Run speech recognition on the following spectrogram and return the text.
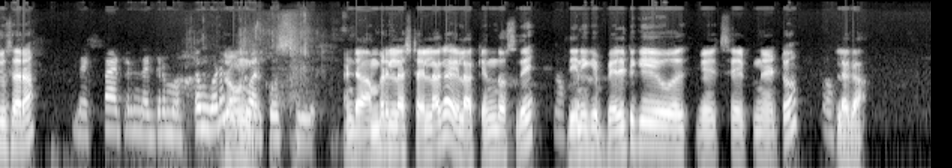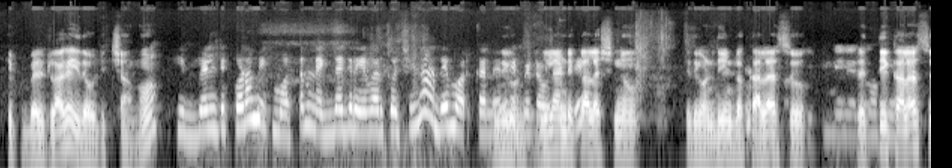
చూసారా? నెక్ ప్యాటర్న్ దగ్గర మొత్తం కూడా. వర్క్ వస్తుంది. అంటే అంబ్రిల్లా స్టైల్ లాగా ఇలా కింద వస్తుంది. దీనికి బెల్ట్కి వేసేకునేట్టు ఇలాగా హిప్ బెల్ట్ లాగా ఇది ఒకటి ఇచ్చాము. హిప్ బెల్ట్ కూడా మీకు మొత్తం నెక్ దగ్గర ఏ వర్క్ వచ్చిందో అదే వర్క్ అనేది ఇలాంటి కలెక్షన్ ఇదిగోండి దీంట్లో కలర్స్ ప్రతి కలర్స్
